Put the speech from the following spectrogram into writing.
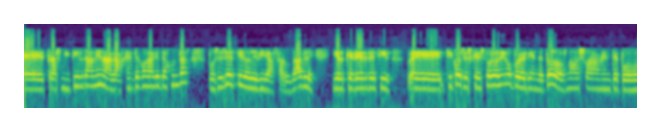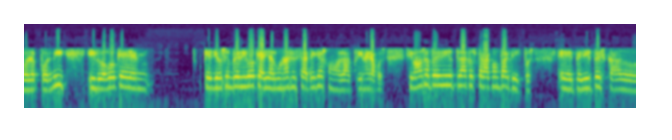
eh, transmitir también a la gente con la que te juntas pues ese estilo de vida saludable y el querer decir, eh, chicos, es que esto lo digo por el bien de todos, no solamente por, por mí. Y luego que que yo siempre digo que hay algunas estrategias como la primera, pues si vamos a pedir platos para compartir, pues eh, pedir pescado,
